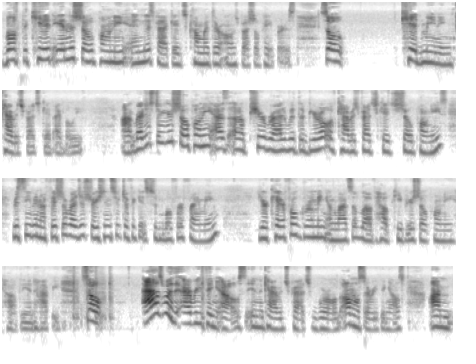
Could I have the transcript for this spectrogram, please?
Both the kid and the show pony in this package come with their own special papers. So, kid meaning Cabbage Patch Kid, I believe. Um, register your show pony as a purebred with the Bureau of Cabbage Patch Kids Show Ponies. Receive an official registration certificate suitable for framing. Your careful grooming and lots of love help keep your show pony healthy and happy. So, as with everything else in the Cabbage Patch world, almost everything else, um,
